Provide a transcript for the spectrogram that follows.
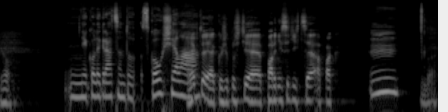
Jo. několikrát jsem to zkoušela. A jak to je, jako, že prostě pár dní se ti chce a pak... Mm, Tak.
